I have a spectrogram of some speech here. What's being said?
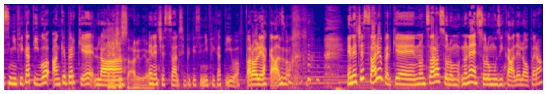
significativo anche perché la... È necessario, direi. È necessario, sì, più che significativo. Parole a caso. è necessario perché non, sarà solo, non è solo musicale l'opera,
